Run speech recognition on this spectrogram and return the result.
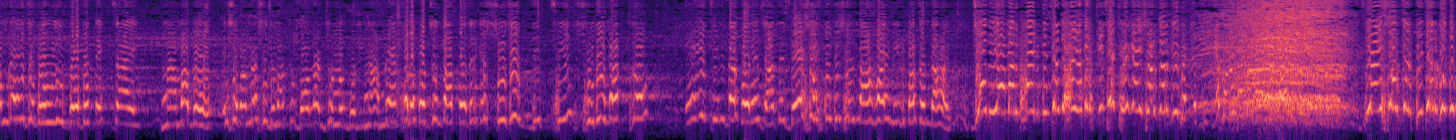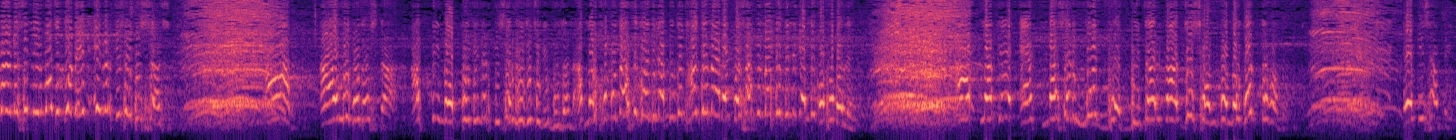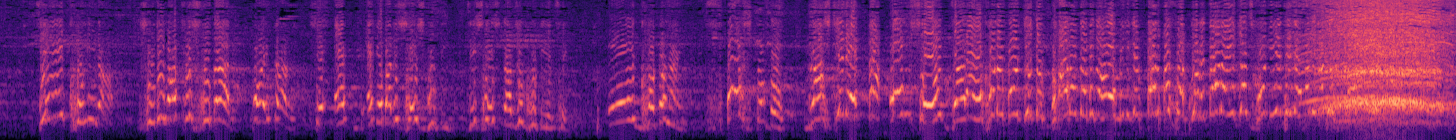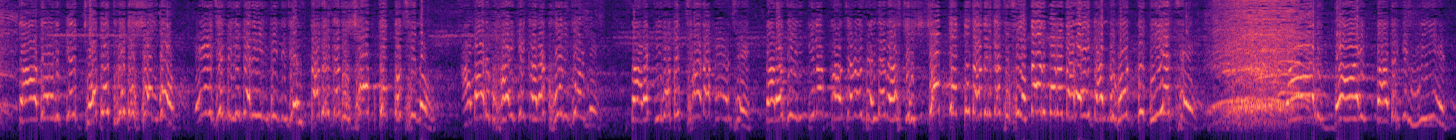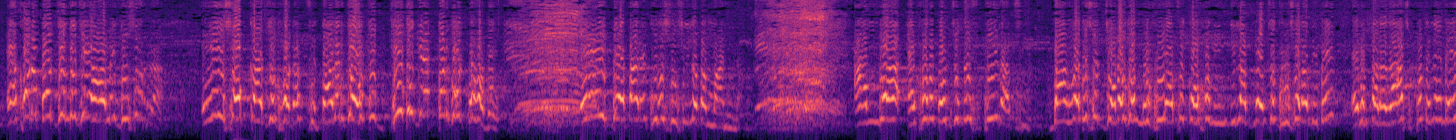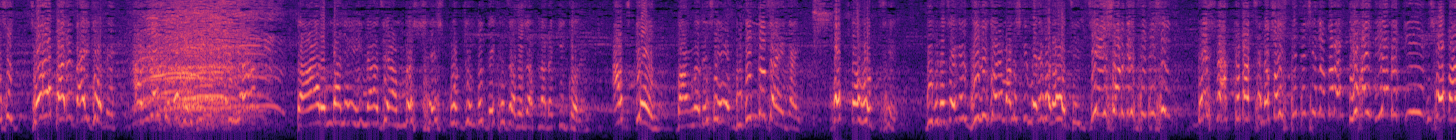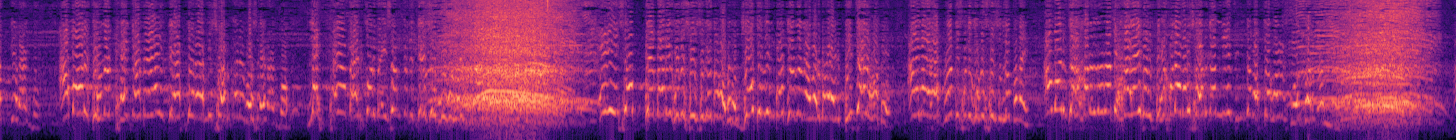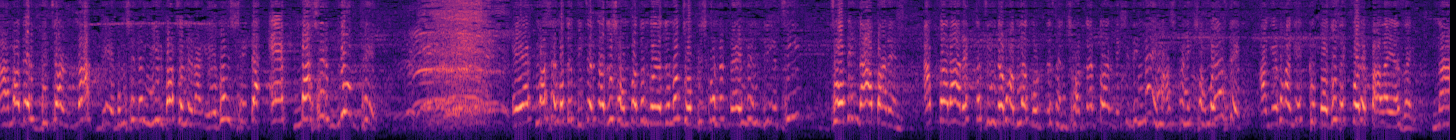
আমরা এই যে বন্ধু পদক্ষেপ চাই নামাবো এসব আমরা শুধুমাত্র বলার জন্য বলি না। আমরা এখনও পর্যন্ত আপনাদের রাষ্ট্রের একটা বাংলাদেশে আপনাকে প্রাইভেট দিয়েছি যদি না পারেন, আপনারা আরেকটা চিন্তা ভাবনা করতেছেন। সরকার তো আর বেশি দিন নাই, মাসখানেক সময় আছে আগে ভাগে একটু পদত্যাগ করে পালাইয়া যায় না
